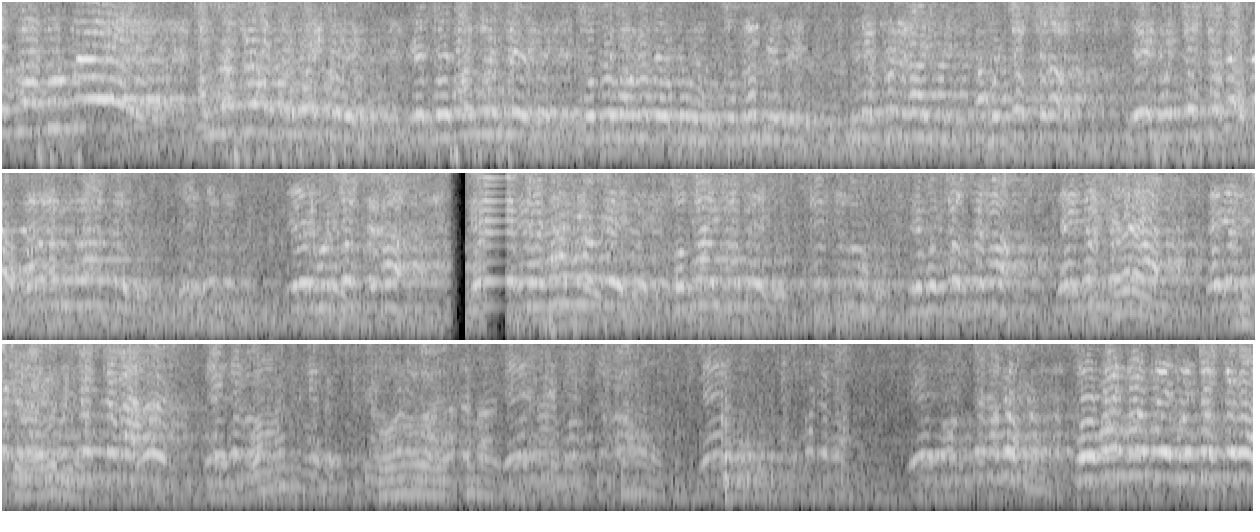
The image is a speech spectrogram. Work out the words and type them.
আল্লাহ শুনবে আল্লাহ শুনে তবা হিসাবে এই তবার মধ্যে সৎকা যার কাছে সৎকার মধ্যে ইলেকশনে আইছে আর পঞ্চাশ টাকা এই পঞ্চাশ টাকা যার কাছে আছে। এই পঞ্চাশ টাকা এই মধ্যে সৎকা হিসাবে এই পঞ্চাশ টাকা এই একশো টাকা এই একশো টাকা এই পঞ্চাশ টাকা। তোবার মধ্যে পঞ্চাশ টাকা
